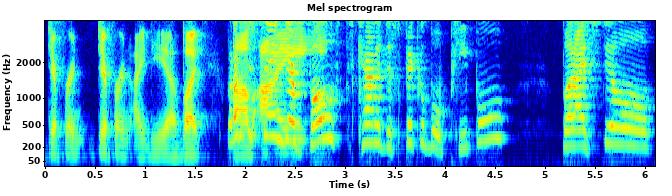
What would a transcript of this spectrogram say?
different different idea, but But I'm um, just saying I- they're both kind of despicable people, but I still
